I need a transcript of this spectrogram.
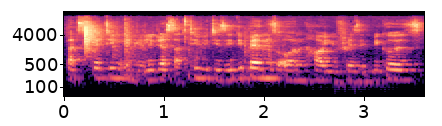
participating in religious activities, it depends on how you phrase it. Because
